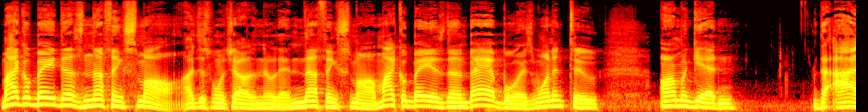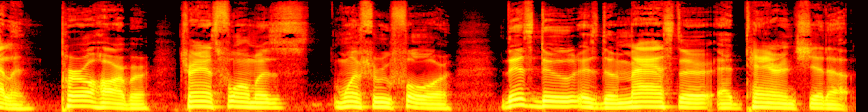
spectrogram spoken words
Michael Bay does nothing small. I just want y'all to know that. Nothing small. Michael Bay has done Bad Boys 1 and 2, Armageddon, The Island, Pearl Harbor, Transformers 1 through 4, this dude is the master at tearing shit up.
